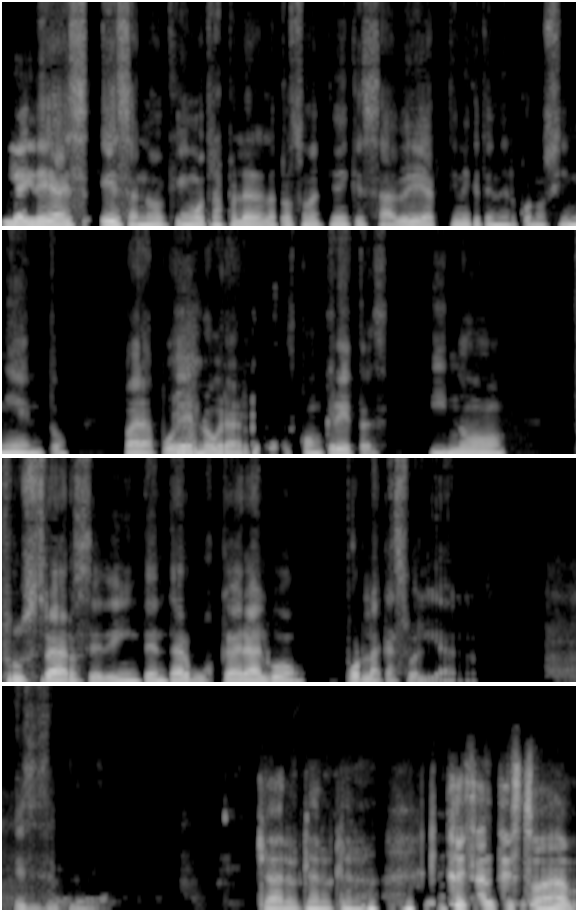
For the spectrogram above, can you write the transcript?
la idea es esa, ¿no? Que en otras palabras la persona tiene que saber, tiene que tener conocimiento para poder lograr cosas concretas y no frustrarse de intentar buscar algo por la casualidad, ¿no? Ese es el punto. claro, claro, claro. Qué interesante esto, ¿ah?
